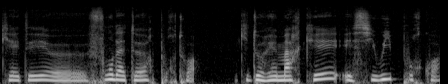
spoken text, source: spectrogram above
qui a été euh, fondateur pour toi, qui t'aurait marqué et si oui, pourquoi?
